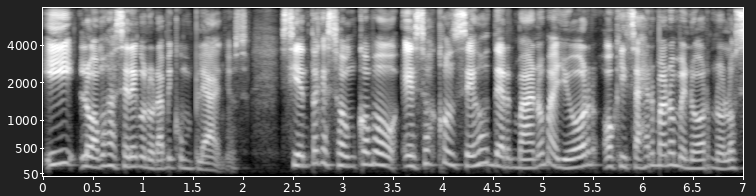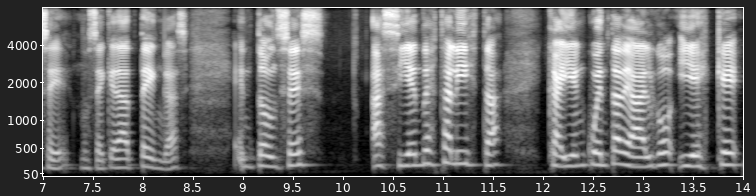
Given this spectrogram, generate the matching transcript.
y lo vamos a hacer en honor a mi cumpleaños. Siento que son como esos consejos de hermano mayor o quizás hermano menor, no lo sé, no sé qué edad tengas. Entonces, haciendo esta lista, caí en cuenta de algo y es que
